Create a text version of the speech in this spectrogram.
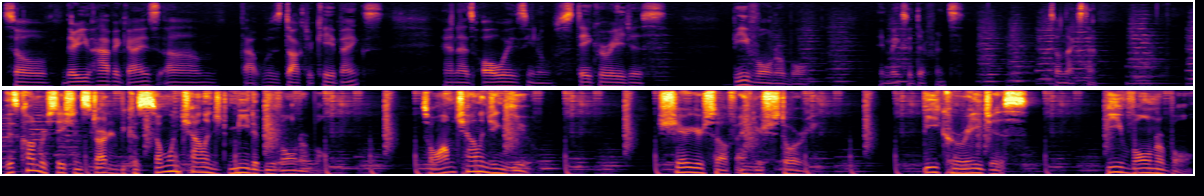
So there you have it, guys. Um, that was Dr. K Banks. And as always, you know, stay courageous, be vulnerable. It makes a difference. Until next time. This conversation started because someone challenged me to be vulnerable. So I'm challenging you. Share yourself and your story. Be courageous. Be vulnerable.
